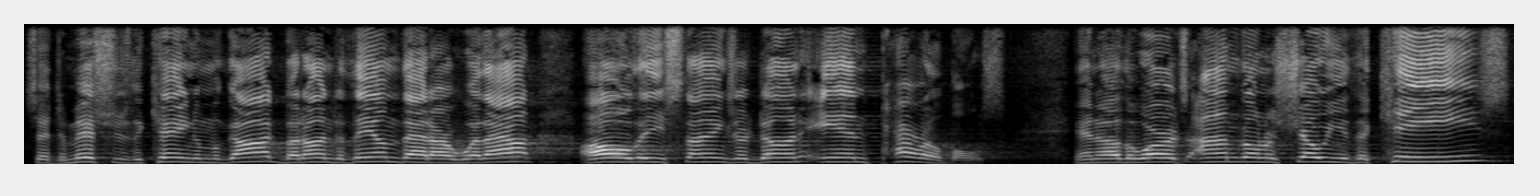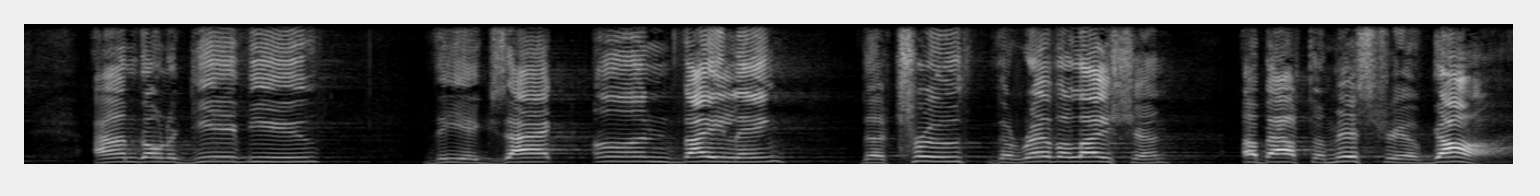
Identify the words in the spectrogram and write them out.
Said the mysteries of the kingdom of God, but unto them that are without, all these things are done in parables in other words, I'm going to show you the keys. I'm going to give you the exact unveiling, the truth, the revelation about the mystery of God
